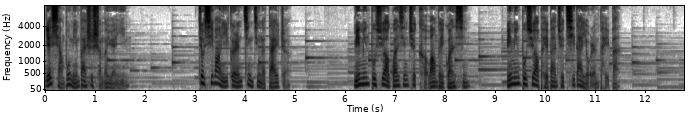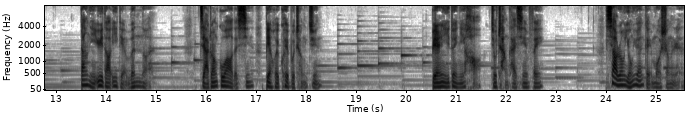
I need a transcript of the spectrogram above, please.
也想不明白是什么原因。就希望一个人静静的待着。明明不需要关心，却渴望被关心；明明不需要陪伴，却期待有人陪伴。当你遇到一点温暖，假装孤傲的心便会溃不成军。别人一对你好，就敞开心扉，笑容永远给陌生人。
